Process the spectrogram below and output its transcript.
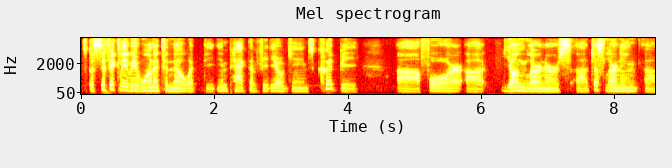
specifically, we wanted to know what the impact of video games could be uh, for uh, young learners uh, just learning uh,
